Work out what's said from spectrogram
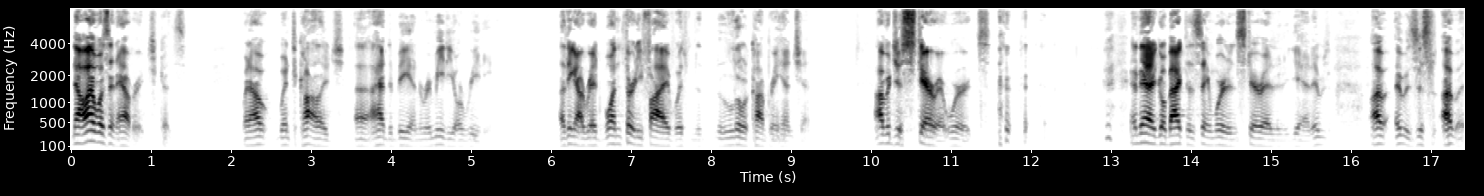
Now, I wasn't average because when I went to college, uh, I had to be in remedial reading. I think I read 135 with little comprehension. I would just stare at words. and then I'd go back to the same word and stare at it again. It was, I, it was just, I,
